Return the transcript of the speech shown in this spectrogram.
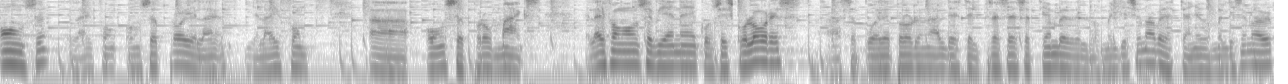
11, el iPhone 11 Pro y el, iPhone uh, 11 Pro Max. El iPhone 11 viene con seis colores, uh, se puede preordenar desde el 13 de septiembre del 2019, de este año 2019.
